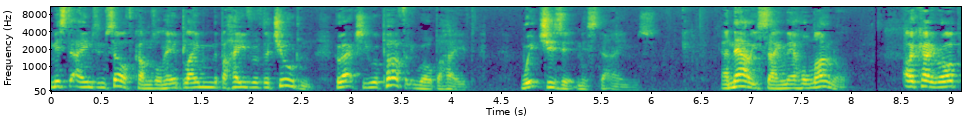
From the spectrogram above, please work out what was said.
Mr. Ames himself comes on here blaming the behaviour of the children, who actually were perfectly well behaved. Which is it, Mr. Ames? And now he's saying they're hormonal. Okay, Rob.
